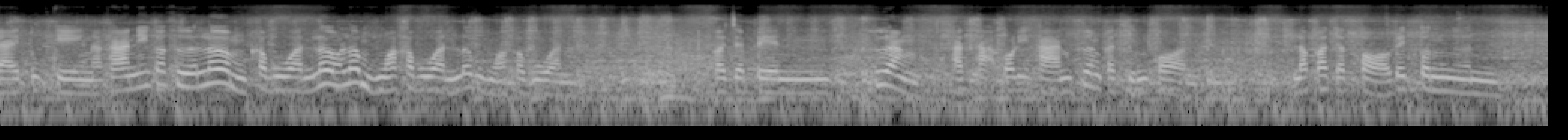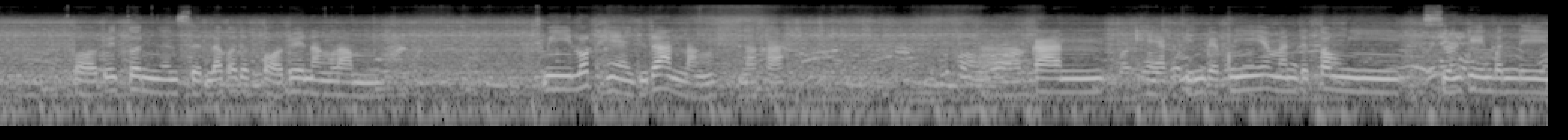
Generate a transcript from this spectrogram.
ยายตุกเองนะคะ นี่ก็คือเริ่มขบวน เริ่มเริ่มหัวขบวน เริ่มหัวขบวน ก็จะเป็นเครื่องอัฐบริคารเครื่องกระถินก่อน แล้วก็จะต่อด้วยต้นเงิน ต่อด้วยต้นเงินเสร็จแล้วก็จะต่อด้วยนางลำมีรถแห่อยู่ด้านหลังนะคะ การแหกฐินแบบนี้มันจะต้องมีเสียงเพลงบรรเลง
